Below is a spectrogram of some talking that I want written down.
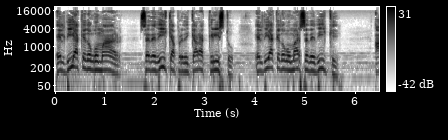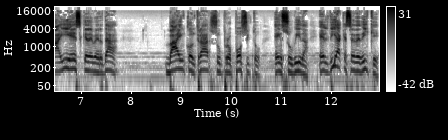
El día que don Omar se dedique a predicar a Cristo, el día que don Omar se dedique, ahí es que de verdad va a encontrar su propósito en su vida. El día que se dedique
